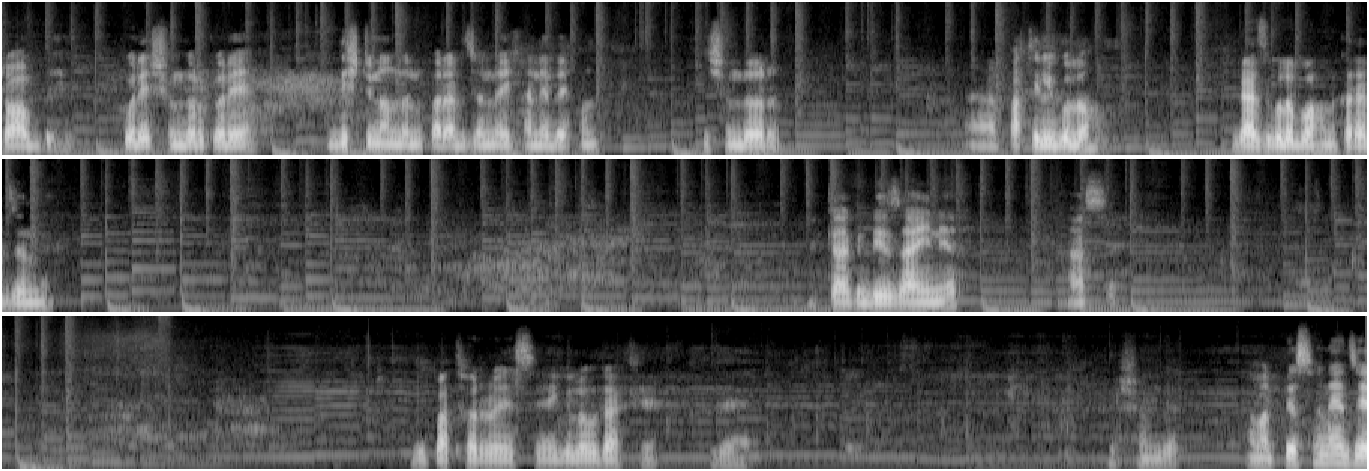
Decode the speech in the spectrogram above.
টব করে, সুন্দর করে দৃষ্টিনন্দন করার জন্য এখানে দেখুন কি সুন্দর পাতিলগুলো, গাছগুলো বহন করার জন্য। ডিজাইনের আছে। পাথর রয়েছে, এগুলোও রাখে সুন্দর। আমার পেছনে যে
